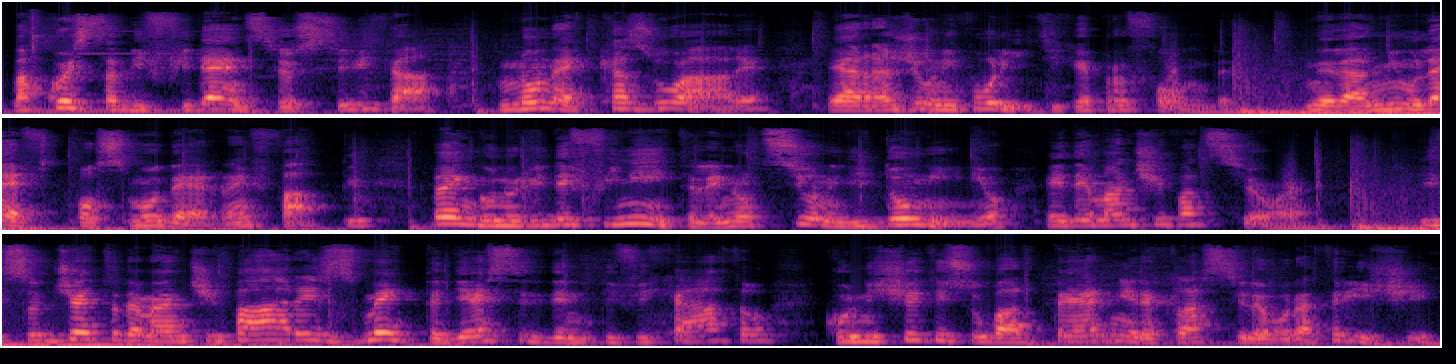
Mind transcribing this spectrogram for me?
Ma questa diffidenza e ostilità non è casuale e ha ragioni politiche profonde. Nella New Left postmoderna, infatti, vengono ridefinite le nozioni di dominio ed emancipazione. Il soggetto da emancipare smette di essere identificato con i ceti subalterni e le classi lavoratrici,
